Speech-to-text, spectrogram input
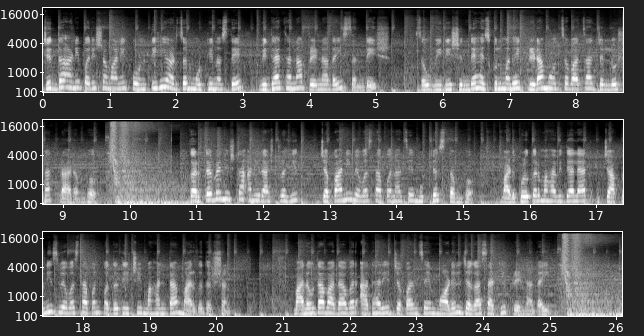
जिद्द आणि परिश्रमाने कोणतीही अडचण मोठी नसते विद्यार्थ्यांना प्रेरणादायी संदेश. सौ विधी शिंदे हायस्कूलमध्ये क्रीडा महोत्सवाचा जल्लोषात प्रारंभ. कर्तव्यनिष्ठा आणि राष्ट्रहित जपानी व्यवस्थापनाचे मुख्य स्तंभ. माडखोळकर महाविद्यालयात जापनीज व्यवस्थापन पद्धतीची महानता मार्गदर्शन. मानवतावादावर आधारित जपानचे मॉडेल जगासाठी प्रेरणादायी.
